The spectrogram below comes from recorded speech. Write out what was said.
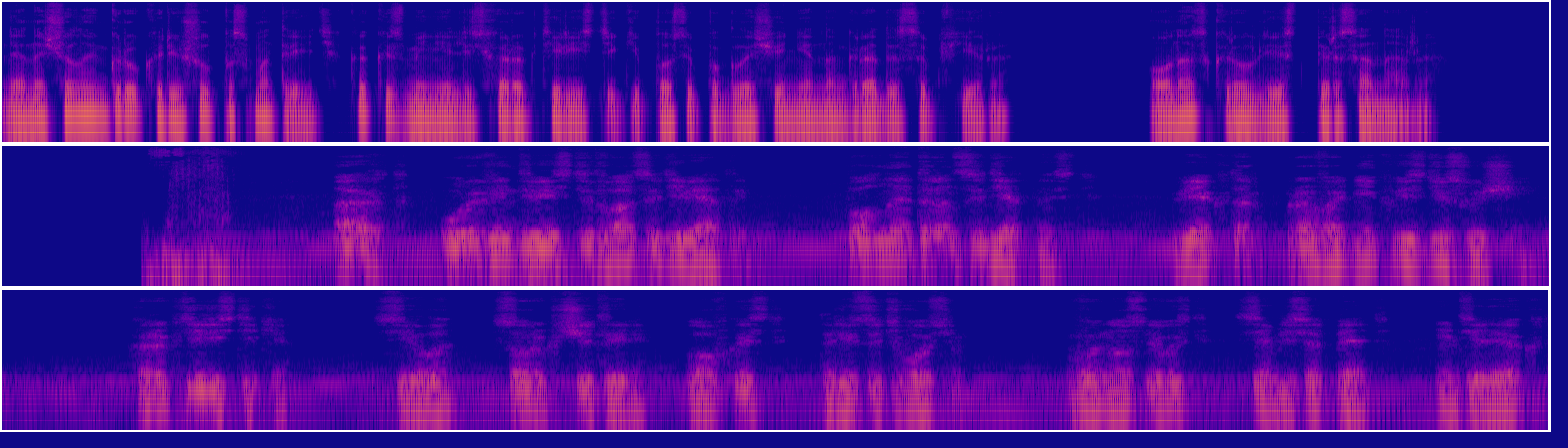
Для начала игрок решил посмотреть, как изменились характеристики после поглощения награды Сапфира. Он открыл лист персонажа. Арт, уровень 229. Полная трансцендентность. Вектор, проводник вездесущий. Характеристики. Сила 44, ловкость 38, выносливость 75, интеллект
